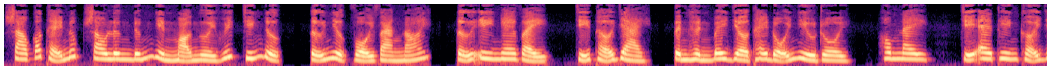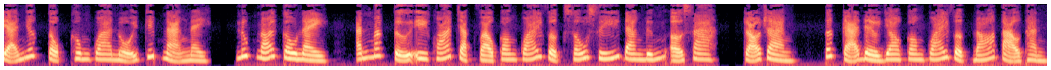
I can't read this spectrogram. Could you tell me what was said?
sao có thể núp sau lưng đứng nhìn mọi người huyết chiến được, tử nhược vội vàng nói, tử y nghe vậy, chỉ thở dài, tình hình bây giờ thay đổi nhiều rồi, hôm nay, chỉ e thiên khởi giả nhất tộc không qua nổi kiếp nạn này, lúc nói câu này, ánh mắt tử y khóa chặt vào con quái vật xấu xí đang đứng ở xa, rõ ràng, tất cả đều do con quái vật đó tạo thành,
